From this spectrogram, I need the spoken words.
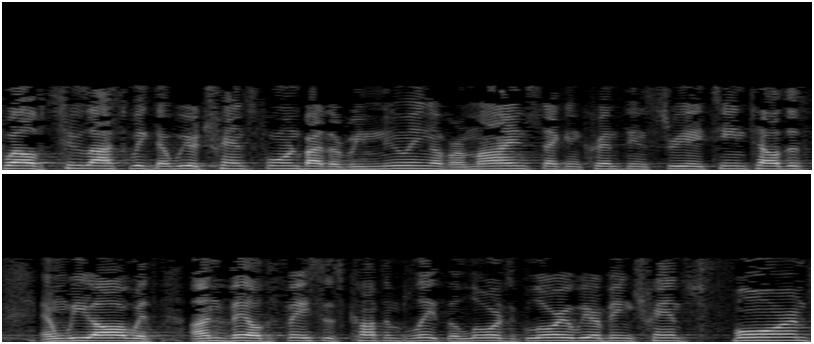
12:2 last week that we are transformed by the renewing of our minds. 2 Corinthians 3:18 tells us, and we all with unveiled faces contemplate the Lord's glory. We are being transformed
